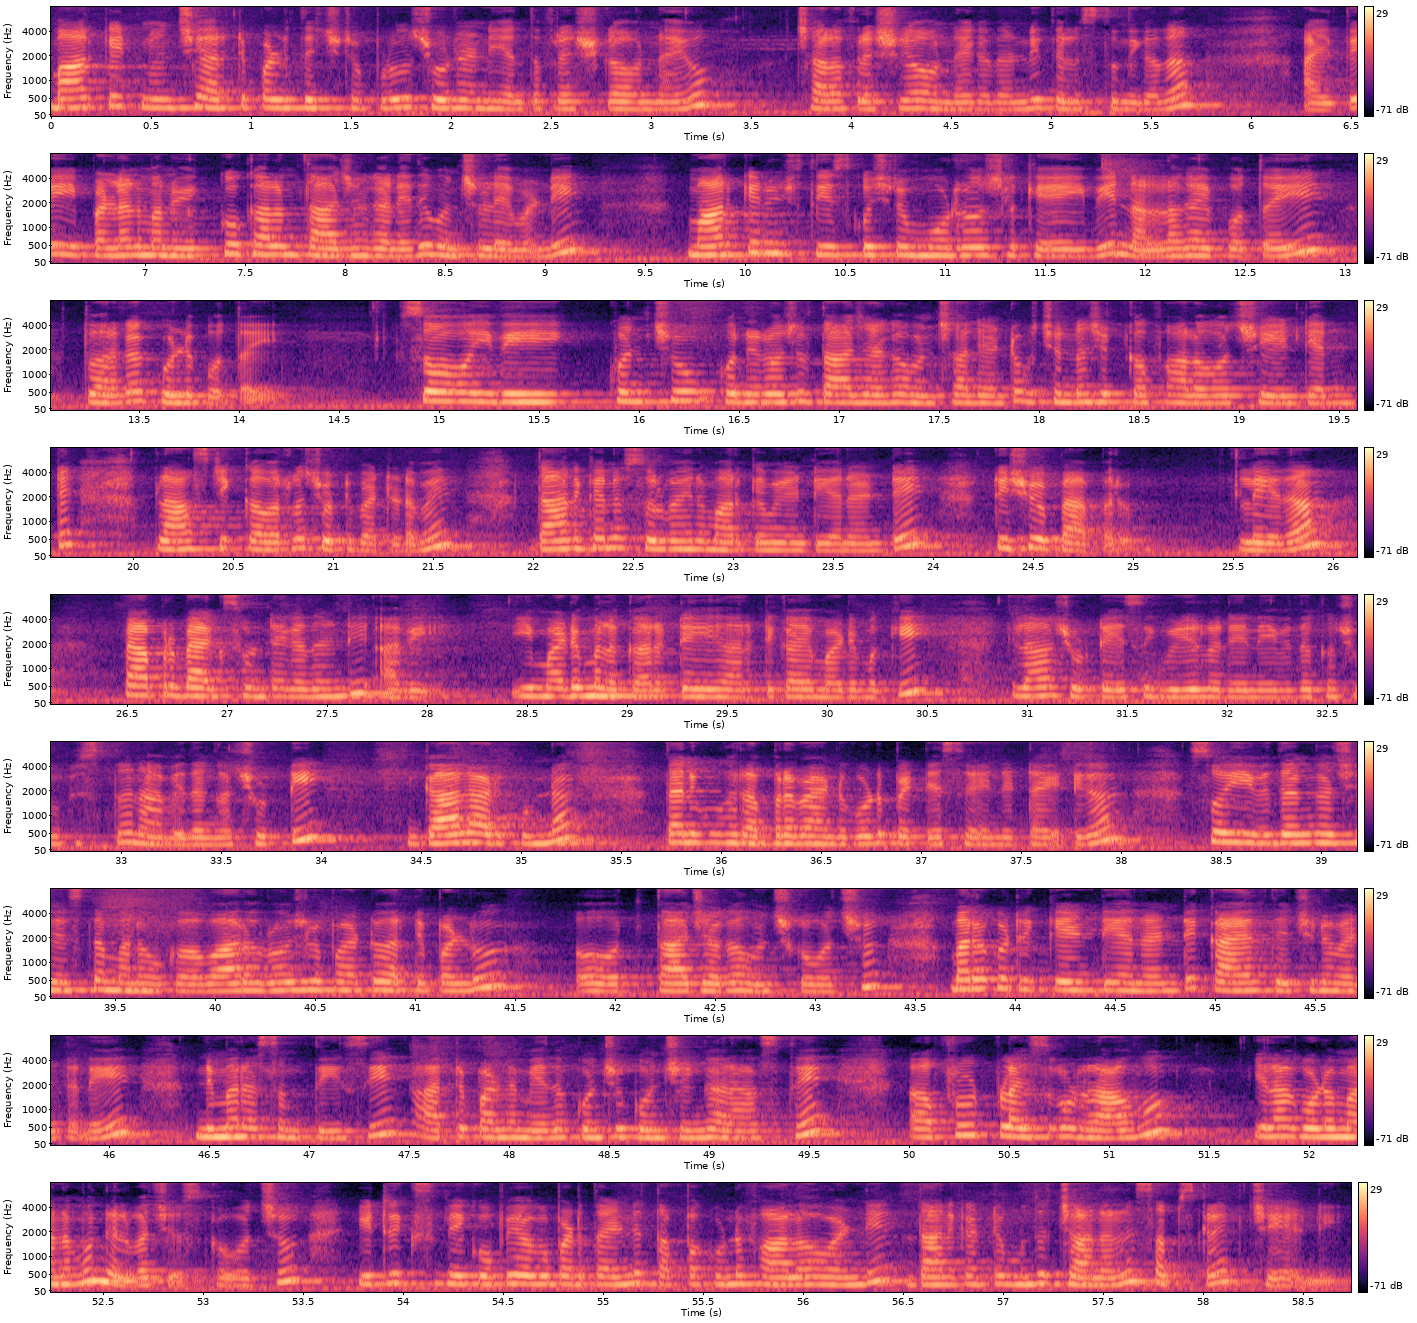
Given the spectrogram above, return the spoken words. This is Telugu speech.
మార్కెట్ నుంచి అరటిపళ్ళు తెచ్చేటప్పుడు చూడండి ఎంత ఫ్రెష్గా ఉన్నాయో. చాలా ఫ్రెష్గా ఉన్నాయి కదండి తెలుస్తుంది కదా. అయితే ఈ పళ్ళను మనం ఎక్కువ కాలం తాజాగా అనేది ఉంచలేమండి. మార్కెట్ నుంచి తీసుకొచ్చిన మూడు రోజులకే ఇవి నల్లగా అయిపోతాయి త్వరగా కుళ్ళిపోతాయి. సో ఇవి కొంచెం కొన్ని రోజులు తాజాగా ఉంచాలి అంటే ఒక చిన్న చిట్కా ఫాలో అవ్వచ్చు ఏంటి అని అంటే ప్లాస్టిక్ కవర్లో చుట్టు పెట్టడమే. దానికైనా సులువైన మార్గం ఏంటి అని అంటే టిష్యూ పేపర్ లేదా పేపర్ బ్యాగ్స్ ఉంటాయి కదండి అవి. ఈ మడిమలకు అరటి అరటికాయ మడిమకి ఇలా చుట్టేసి వీడియోలో నేను ఏ విధంగా చూపిస్తాను ఆ విధంగా చుట్టి గాలాడకుండా దానికి ఒక రబ్బర్ బ్యాండ్ కూడా పెట్టేసేయండి టైట్గా. సో ఈ విధంగా చేస్తే మనం ఒక వారం రోజుల పాటు అరటిపళ్ళు తాజాగా ఉంచుకోవచ్చు. మరొక ట్రిక్ ఏంటి అని అంటే కాయలు తెచ్చిన వెంటనే నిమ్మరసం తీసి అరటిపళ్ళ మీద కొంచెం కొంచెంగా రాస్తే ఫ్రూట్ ఫ్లైస్ కూడా రావు. ఇలా కూడా మనము నిల్వ చేసుకోవచ్చు. ఈ ట్రిక్స్ మీకు ఉపయోగపడతాయండి తప్పకుండా ఫాలో అవ్వండి. దానికంటే ముందు ఛానల్ని సబ్స్క్రైబ్ చేయండి.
